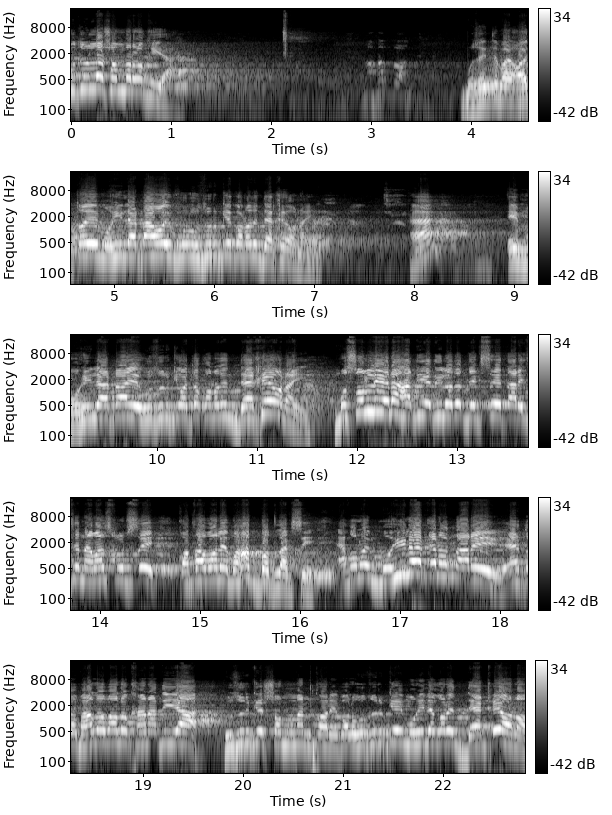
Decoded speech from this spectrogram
হুজুরলা লোক সম্পর্ক কিয়া বুঝাইতে পারে হয়তো এই মহিলাটা ওই হুজুরকে কোনোদিন দেখেও নাই। হ্যাঁ? এই মহিলাটা, এই হুজুরকে হয়তো কোনোদিন দেখেও নাই? মুসল্লি এরা হাদিয়ে দিল, তো দেখছে, তার ইসে নামাজ পড়ছে, কথা বলে, মহাব্বত লাগছে। এখন ওই মহিলা কেন তারে? এত ভালো ভালো খানা দিয়া হুজুরকে সম্মান করে। বলো, হুজুরকে মহিলা করে দেখেও না।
